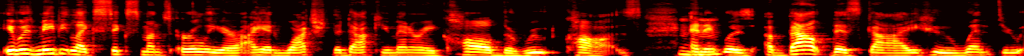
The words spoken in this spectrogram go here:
it was maybe like six months earlier, I had watched the documentary called The Root Cause. And it hmm was about this guy who went through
